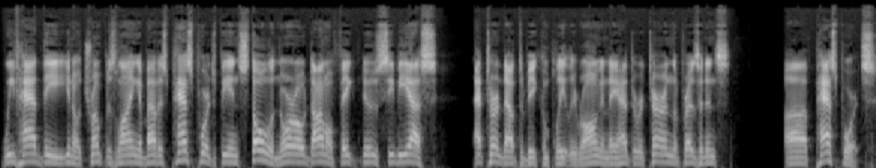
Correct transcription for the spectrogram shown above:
We've had the, you know, Trump is lying about his passports being stolen. Norah O'Donnell, fake news, CBS. That turned out to be completely wrong, and they had to return the president's uh, passports.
